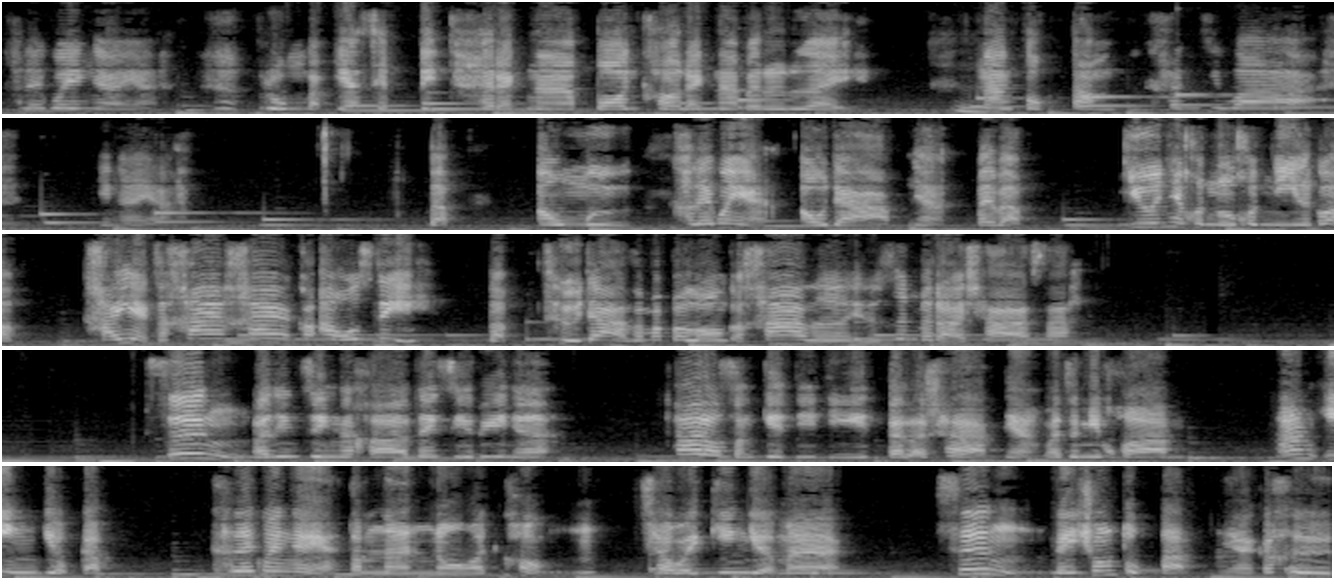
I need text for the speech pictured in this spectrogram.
เขาเรียกว่ายังไงอะปรุงแบบยาเสพติดให้แร็กนาป้อนเข้าแร็กนาไปเรื่อยอืมๆนางตกต่ำถึงขั้นที่ว่ายังไงอะเอามือเขาเรียกว่าไงเอาดาบเนี่ย ไปแบบยื่นให้คนนู้นคนนี้แล้วก็แบบใครอยากจะฆ่าฆ่าก็เอาสิ แบบถือดาบจะมาประลองกับข้าเลยแล้วขึ้นมาราชาซะ ซึ่งเอาจริง ๆนะคะ ในซีรีส์เนี้ย ถ้าเราสังเกตดีๆ แต่ละฉากเนี่ยมันจะมีความอ้างอิงเกี่ยวกับเขาเรียกว่าไงอะตำนานนอร์ดของชาวไวกิ้งเยอะมาก ซึ่งในช่วงตกต่ำเนี่ยก็คือ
